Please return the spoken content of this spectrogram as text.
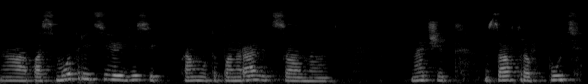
а, посмотрите. Если кому-то понравится она, значит, завтра в путь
